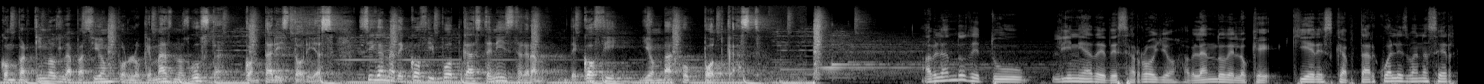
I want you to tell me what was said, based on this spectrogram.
compartimos la pasión por lo que más nos gusta, contar historias. Sigan a The Coffee Podcast en Instagram, The Coffee-podcast. Hablando de tu línea de desarrollo, hablando de lo que quieres captar, cuáles van a ser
